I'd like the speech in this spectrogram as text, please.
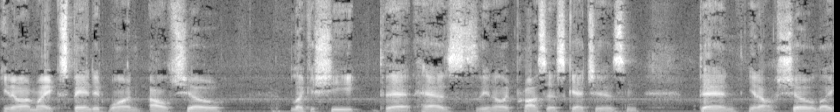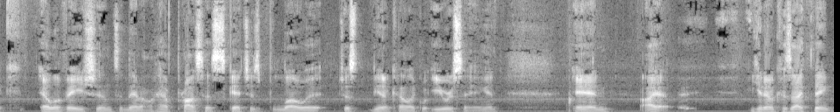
you know on my expanded one, I'll show like a sheet that has you know like process sketches and then you know I'll show like elevations and then I'll have process sketches below it just you know kind of like what you were saying and and I you know because I think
